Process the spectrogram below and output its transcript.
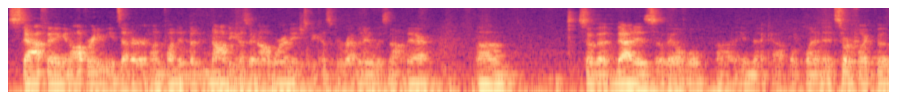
staffing and operating needs that are unfunded, but not because they're not worthy, just because the revenue is not there. Um, so that, that is available, uh, in that capital plan. It's sort of like the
